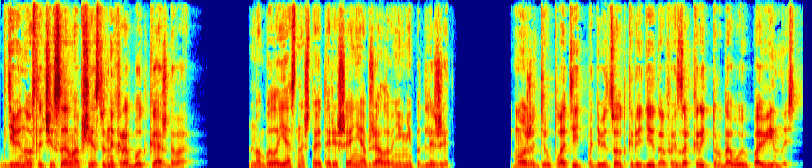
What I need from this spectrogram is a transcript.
«К 90 часам общественных работ каждого». Но было ясно, что это решение обжалованию не подлежит. «Можете уплатить по 900 кредитов и закрыть трудовую повинность.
